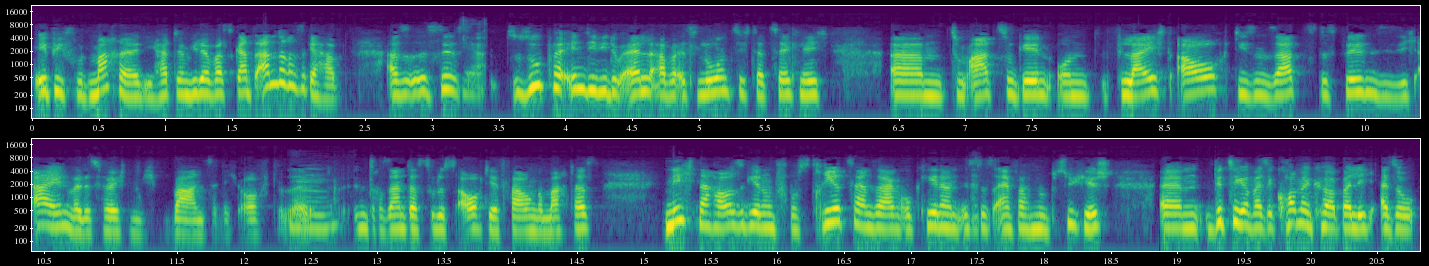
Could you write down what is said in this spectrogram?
Epifood mache, die hat dann wieder was ganz anderes gehabt. Also es ist ja. super individuell, aber es lohnt sich tatsächlich, ähm, zum Arzt zu gehen und vielleicht auch diesen Satz, das bilden Sie sich ein, weil das höre ich nämlich wahnsinnig oft. Mhm. Interessant, dass du das auch die Erfahrung gemacht hast nicht nach Hause gehen und frustriert sein, sagen, okay, dann ist es einfach nur psychisch. Ähm, witzigerweise kommen körperlich, also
